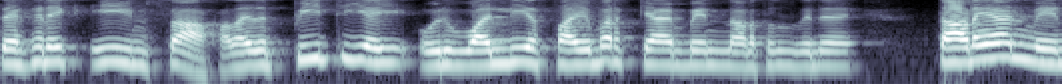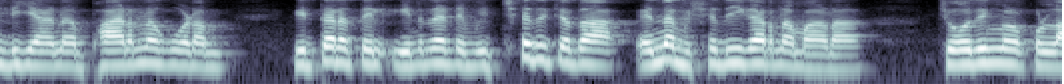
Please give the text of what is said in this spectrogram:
തെഹ്രിക് ഇ ഇൻസാഫ് അതായത് പി ടി ഐ ഒരു വലിയ സൈബർ ക്യാമ്പയിൻ നടത്തുന്നതിന് തടയാൻ വേണ്ടിയാണ് ഭരണകൂടം ഇത്തരത്തിൽ ഇന്റർനെറ്റ് വിച്ഛേദിച്ചത് എന്ന വിശദീകരണമാണ് ചോദ്യങ്ങൾക്കുള്ള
